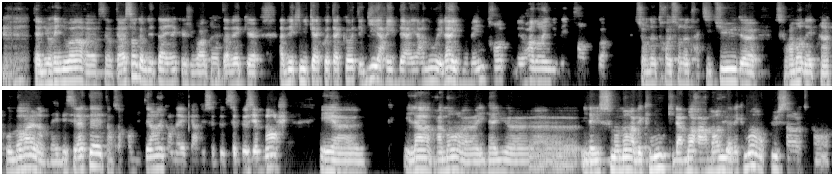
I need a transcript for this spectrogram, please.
ta l'urinoir. Euh, c'est intéressant comme détail hein, que je vous raconte avec euh, avec Mika côte à côte et Guy arrive derrière nous et là il nous met une trempe, mais vraiment il nous met une trempe quoi, sur notre sur notre attitude. Euh, parce que vraiment on avait pris un coup au moral, hein, on avait baissé la tête en sortant du terrain quand on avait perdu cette, deuxième manche et euh, et là, vraiment, il a eu, il a eu ce moment avec nous qu'il a moi rarement eu avec moi en plus. Hein, quand,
